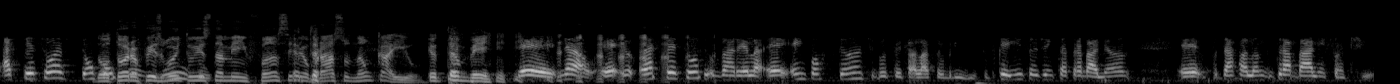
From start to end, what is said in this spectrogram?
as pessoas estão Doutor, eu fiz muito isso na minha infância e Eu meu braço não caiu. Eu também. É, não, é, as pessoas, Varela, é, é importante você falar sobre isso, porque isso a gente está trabalhando, está falando do trabalho infantil,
